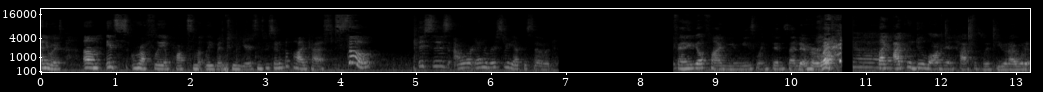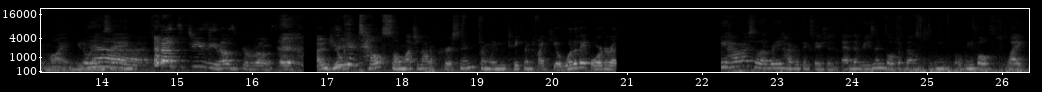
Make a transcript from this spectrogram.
Anyways, um, it's roughly approximately been two years since we started the podcast, so this is our anniversary episode. If any of y'all find Yumi's LinkedIn, send it her way. Yeah. like I could do laundry and taxes with you, and I wouldn't mind. You know what I'm saying? That's cheesy. That was gross. Okay. You can tell so much about a person from when you take them to IKEA. What do they order? At- we have our celebrity hyperfixations, and the reason both of them we we both like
